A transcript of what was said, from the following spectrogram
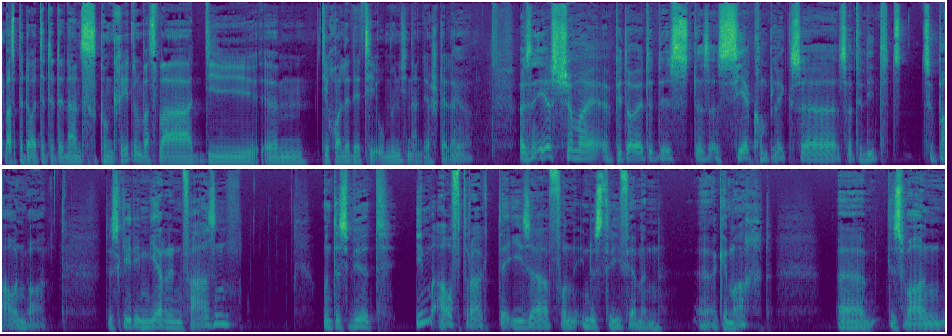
Was bedeutete denn das konkret und was war die, ähm, die Rolle der TU München an der Stelle? Ja. Also erst schon mal bedeutet es, dass ein sehr komplexer Satellit zu bauen war. Das geht in mehreren Phasen und das wird im Auftrag der ESA von Industriefirmen äh, gemacht. Äh, das waren,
